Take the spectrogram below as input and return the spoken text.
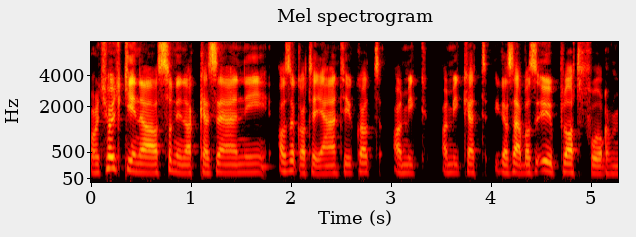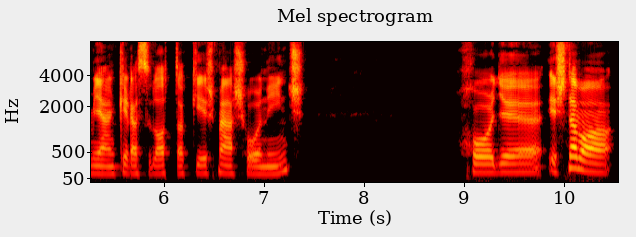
hogy hogy kéne a sony kezelni azokat a játékokat, amik, amiket igazából az ő platformján keresztül adtak ki, és máshol nincs. Hogy, és nem a,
